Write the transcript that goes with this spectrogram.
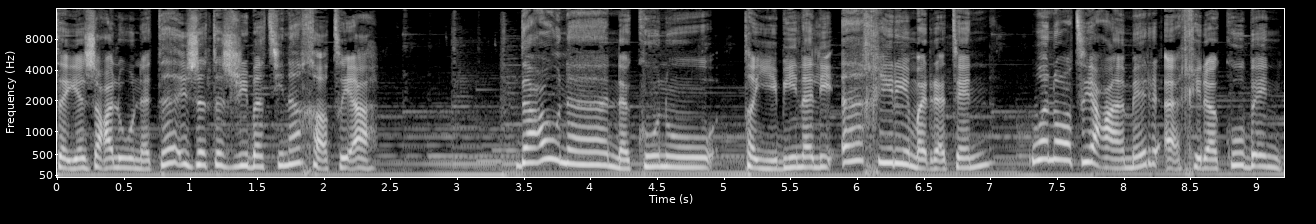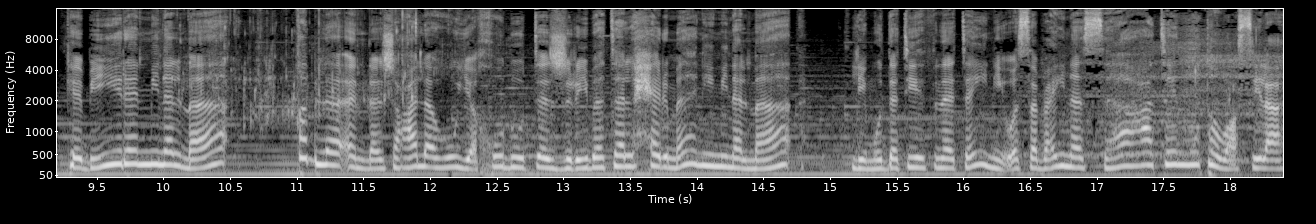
سيجعل نتائج تجربتنا خاطئة. دعونا نكون طيبين لآخر مرة ونعطي عامر آخر كوب كبير من الماء. قبل أن نجعله يخوض تجربة الحرمان من الماء لمدة 72 ساعة متواصلة.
